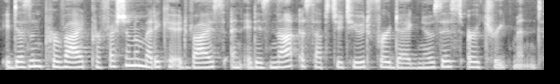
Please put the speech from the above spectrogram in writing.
It doesn't provide professional medical advice and it is not a substitute for diagnosis or treatment.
